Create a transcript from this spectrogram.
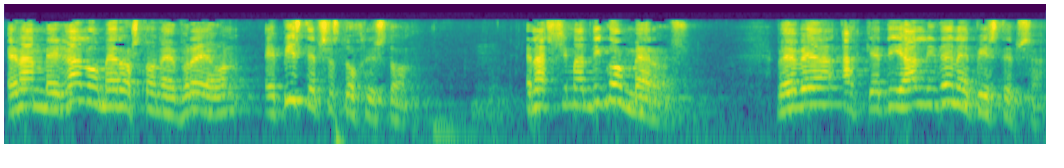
Ένα μεγάλο μέρος των Εβραίων επίστεψε στον Χριστό. Ένα σημαντικό μέρος. Βέβαια αρκετοί άλλοι δεν επίστεψαν.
